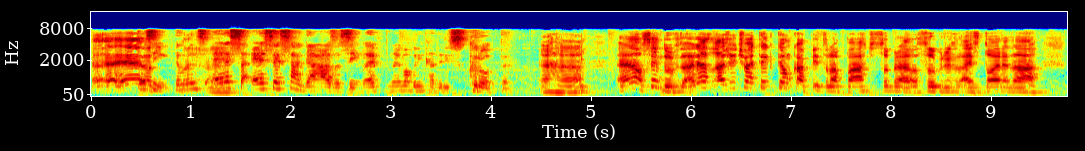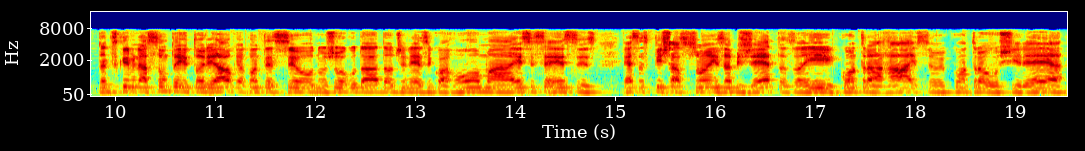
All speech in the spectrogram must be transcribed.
É, é, então, assim, pelo menos é. essa, essa é sagaz, assim, não é, não é uma brincadeira escrota. Aham. É, não, sem dúvida. Aliás, a gente vai ter que ter um capítulo à parte sobre a, sobre a história da, da discriminação territorial que aconteceu no jogo da, da Udinese com a Roma, esses, esses, essas pichações abjetas aí contra a Heissel e contra o Chirea.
